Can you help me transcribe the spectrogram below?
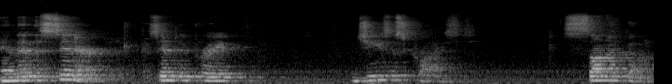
And then the sinner simply prayed, Jesus Christ, Son of God,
